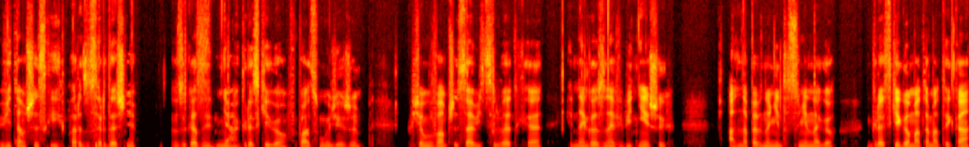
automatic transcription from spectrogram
Witam wszystkich bardzo serdecznie. Z okazji Dnia Greckiego w Pałacu Młodzieży chciałbym Wam przedstawić sylwetkę jednego z najwybitniejszych, ale na pewno niedocenionego greckiego matematyka,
